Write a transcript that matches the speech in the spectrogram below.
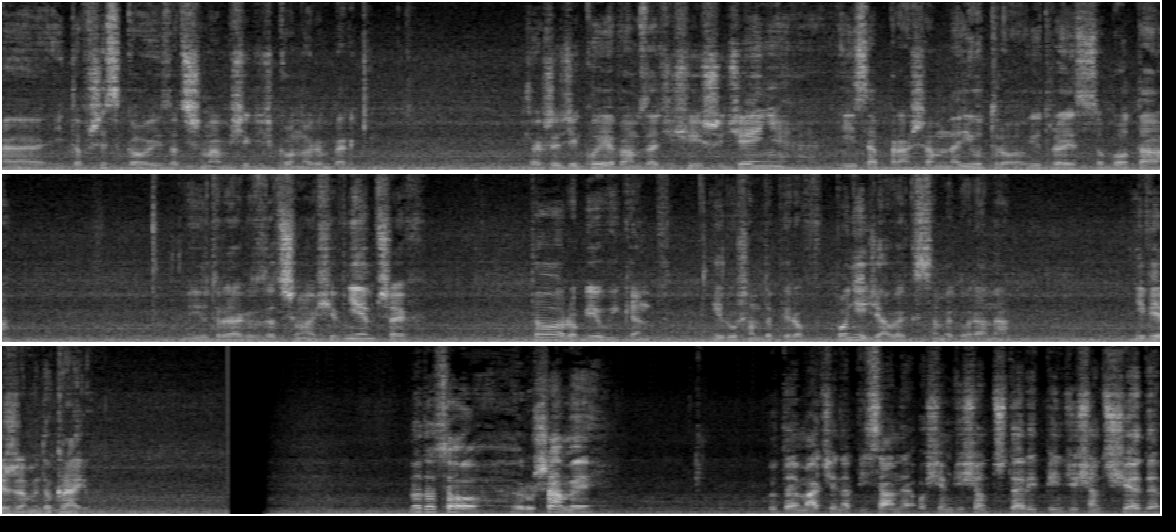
E, I to wszystko. I zatrzymamy się gdzieś koło Norymbergi. Także dziękuję Wam za dzisiejszy dzień i zapraszam na jutro. Jutro jest sobota. Jutro jak zatrzymam się w Niemczech, to robię weekend i ruszam dopiero w poniedziałek z samego rana i wjeżdżamy do kraju. No to co, ruszamy. Tutaj macie napisane 84,57.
